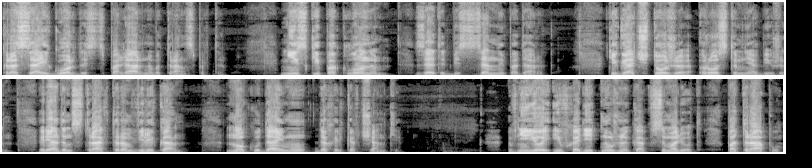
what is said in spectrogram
Краса и гордость полярного транспорта низкий поклоном за этот бесценный подарок. Тягач тоже ростом не обижен. Рядом с трактором великан, но куда ему до Харьковчанки? В нее и входить нужно, как в самолет, по трапу,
